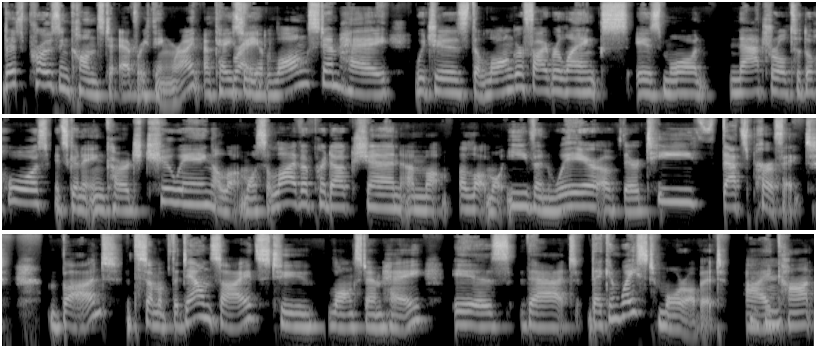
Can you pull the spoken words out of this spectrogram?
there's pros and cons to everything right okay right. so you have long stem hay which is the longer fiber lengths is more natural to the horse. It's going to encourage chewing, a lot more saliva production, a, mo- a lot more even wear of their teeth. That's perfect. But some of the downsides to long stem hay is that they can waste more of it. Mm-hmm. I can't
